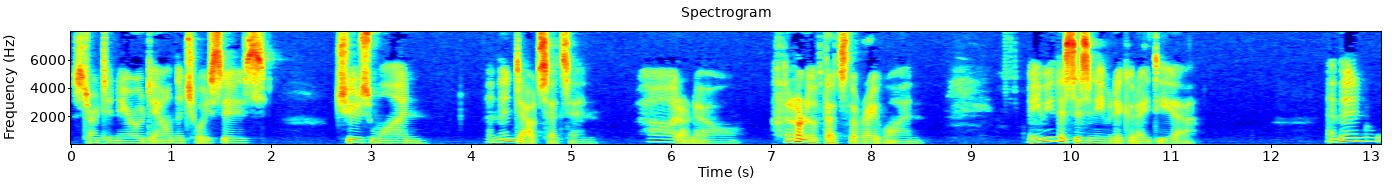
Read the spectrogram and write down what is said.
Start to narrow down the choices choose one, and then doubt sets in. Oh, I don't know. I don't know if that's the right one. Maybe this isn't even a good idea. And then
